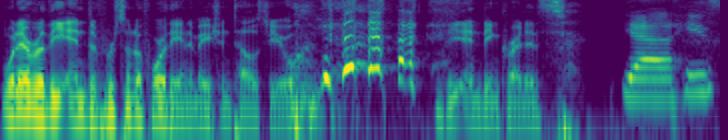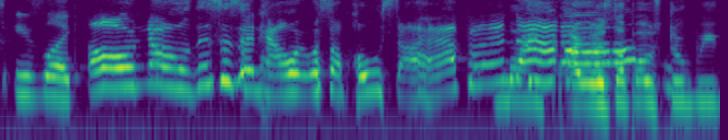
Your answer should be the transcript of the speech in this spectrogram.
Whatever the end of Persona 4 the animation tells you. the ending credits. Yeah, he's he's like, oh no, this isn't how it was supposed to happen. My, I was supposed to be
